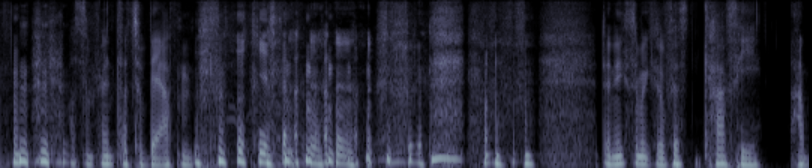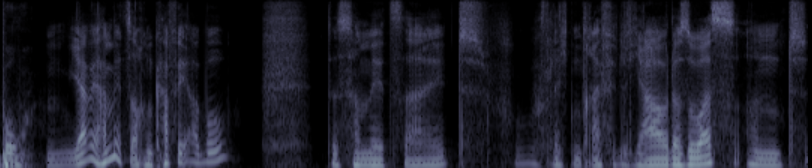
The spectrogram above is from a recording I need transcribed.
Aus dem Fenster zu werfen. Der nächste Begriff ist Kaffee Abo. Ja, wir haben jetzt auch ein Kaffee-Abo. Das haben wir jetzt seit vielleicht ein Dreivierteljahr oder sowas. Und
